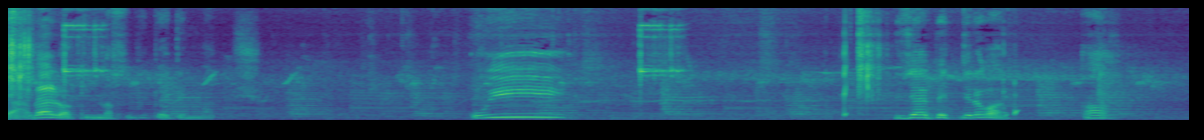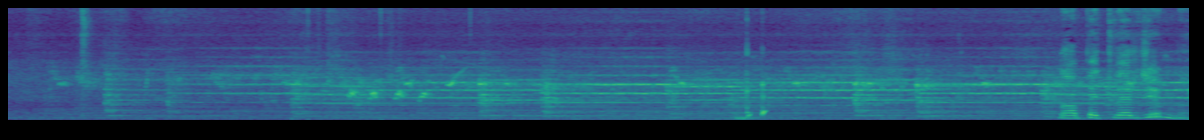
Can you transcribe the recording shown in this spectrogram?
Ya ver bakayım nasıl bir bedim varmış. Oy. Güzel petleri var. Al. Daha pet vereceğim mi?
